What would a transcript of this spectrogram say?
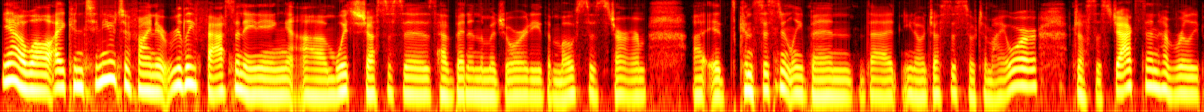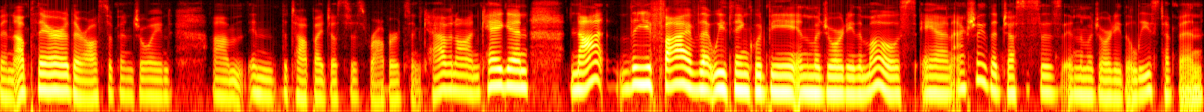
Yeah, well, I continue to find it really fascinating um, which justices have been in the majority the most this term. Uh, it's consistently been that you know Justice Sotomayor, Justice Jackson have really been up there. They're also been joined um, in the top by Justice Roberts and Kavanaugh and Kagan, not the five that we think would be in the majority the most. And actually, the justices in the majority the least have been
